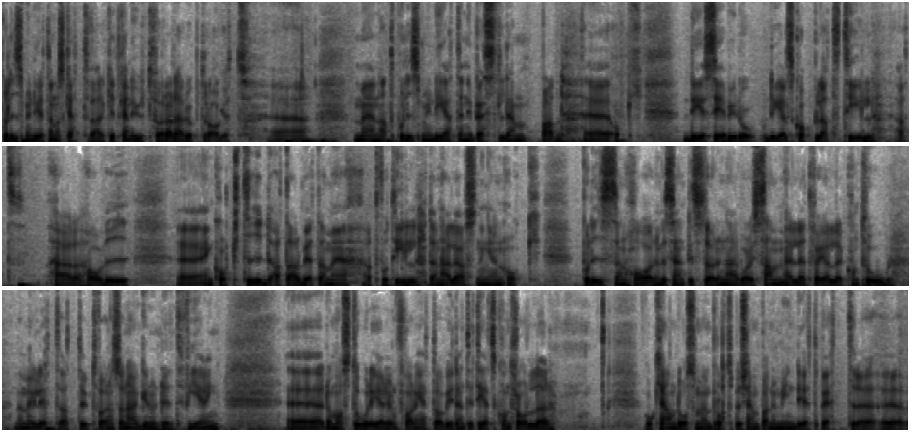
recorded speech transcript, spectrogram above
Polismyndigheten och Skatteverket kan utföra det här uppdraget. Men att Polismyndigheten är bäst lämpad och det ser vi då dels kopplat till att här har vi Eh, en kort tid att arbeta med att få till den här lösningen och polisen har en väsentligt större närvaro i samhället vad gäller kontor med möjlighet att utföra en sån här grundidentifiering. Eh, de har stor erfarenhet av identitetskontroller och kan då som en brottsbekämpande myndighet bättre eh,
